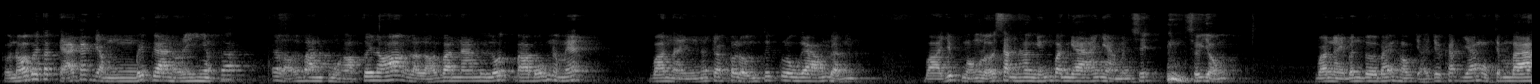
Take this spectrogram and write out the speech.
Còn nói với tất cả các dòng bếp ga nội địa nhật á cái loại van phù hợp với nó là loại van Amilus 345m van này nó cho có lượng tiết lưu ga ổn định và giúp ngọn lửa xanh hơn những van ga ở nhà mình sẽ sử dụng. Van này bên tôi bán hỗ trợ cho khách giá 130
